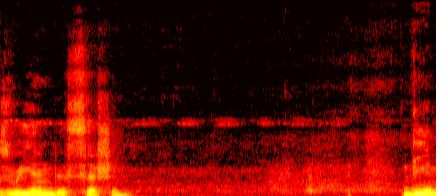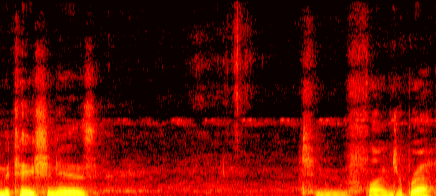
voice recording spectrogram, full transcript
As we end this session. The invitation is to find your breath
